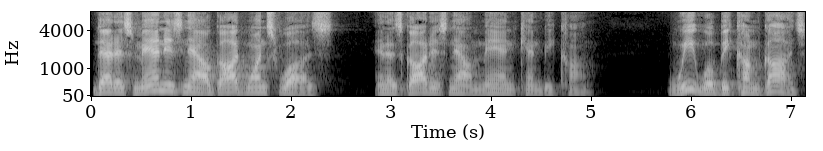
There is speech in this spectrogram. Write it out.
That as man is now, God once was, and as God is now, man can become. We will become gods.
